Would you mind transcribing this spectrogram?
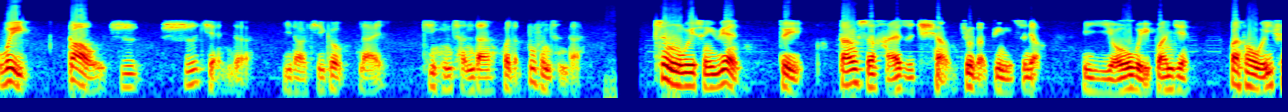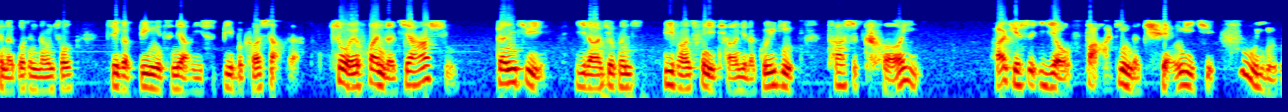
未告知尸检的医疗机构来进行承担或者部分承担。镇卫生院对当时孩子抢救的病历资料尤为关键，患方维权的过程当中，这个病历资料也是必不可少的。作为患者家属，根据医疗纠纷预防处理条例的规定，他是可以，而且是有法定的权利去复印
